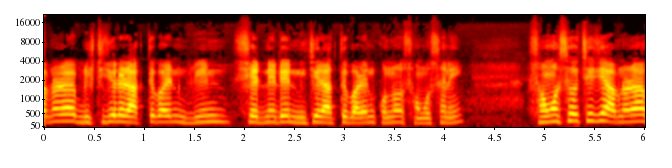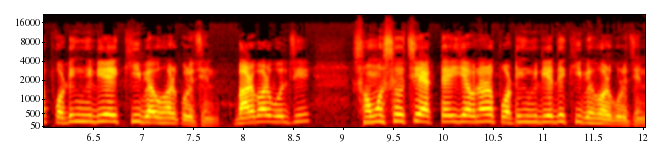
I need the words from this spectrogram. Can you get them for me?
আপনারা বৃষ্টির জলে রাখতে পারেন, গ্রিন শেড নেটের নিচে রাখতে পারেন, কোনো সমস্যা নেই। সমস্যা হচ্ছে যে আপনারা পটিং মিডিয়ায় কী ব্যবহার করেছেন? বারবার বলছি, সমস্যা হচ্ছে একটাই যে আপনারা পটিং মিডিয়াতে কী ব্যবহার করেছেন?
